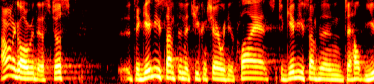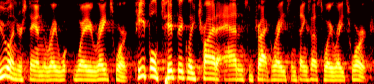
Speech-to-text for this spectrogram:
I want to go over this just to give you something that you can share with your clients, to give you something to help you understand the way rates work. People typically try to add and subtract rates and think that's the way rates work.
